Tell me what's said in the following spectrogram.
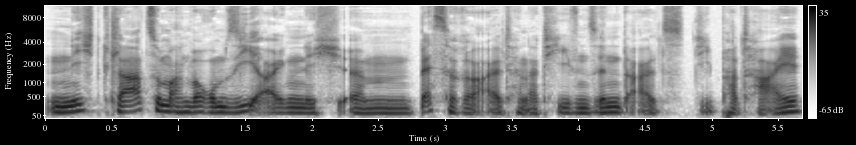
nicht klar zu machen, warum sie eigentlich ähm, bessere Alternativen sind als die Partei.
